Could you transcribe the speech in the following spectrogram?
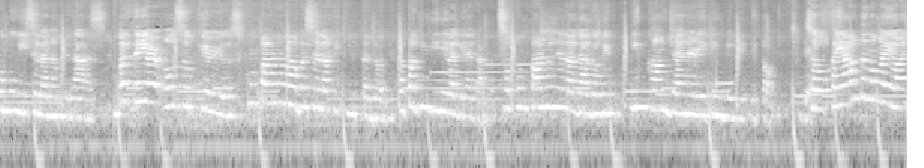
umuwi sila ng Pinas. But they are also curious kung paano nga ba sila kikita doon kapag hindi nila ginagamit. So, kung paano nila gagawin income generating unit ito. Yes. So, kaya ang tanong ngayon,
